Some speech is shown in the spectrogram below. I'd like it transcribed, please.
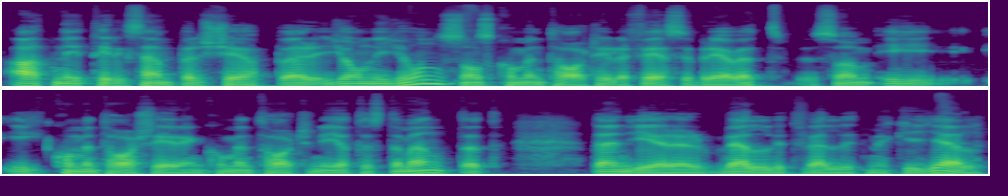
att ni till exempel köper Jonny Jonssons kommentar till Efesierbrevet som i, i kommentarserien Kommentar till Nya Testamentet. Den ger er väldigt, väldigt mycket hjälp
